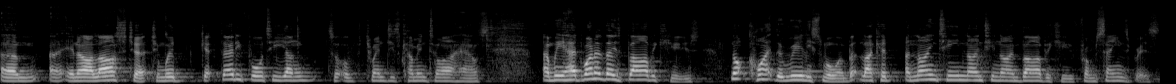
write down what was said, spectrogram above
um, uh, in our last church, and we'd get 30, 40 young sort of 20s come into our house. And we had one of those barbecues, not quite the really small one, but like a, a 1999 barbecue from Sainsbury's.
